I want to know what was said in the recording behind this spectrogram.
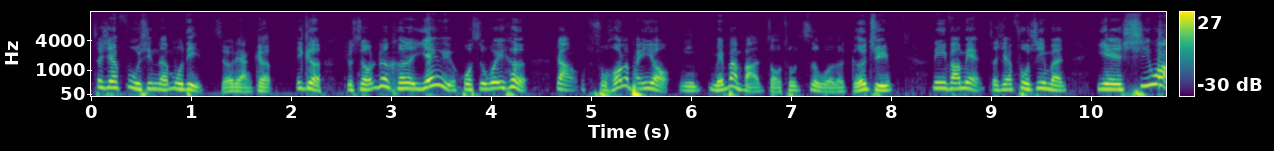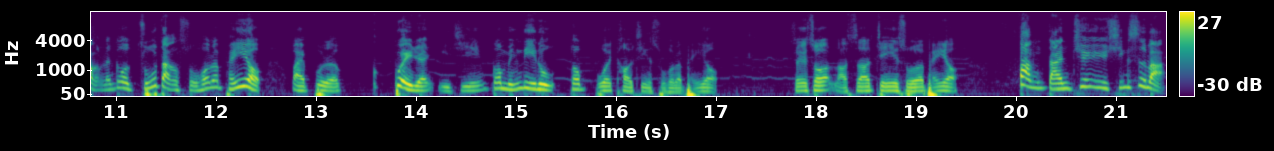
这些负星的目的只有两个，一个就是用任何的言语或是威吓，让属猴的朋友你没办法走出自我的格局；另一方面，这些负星们也希望能够阻挡属猴的朋友外部的贵人以及功名利禄都不会靠近属猴的朋友。所以说，老师要建议属猴的朋友放胆去行事吧。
